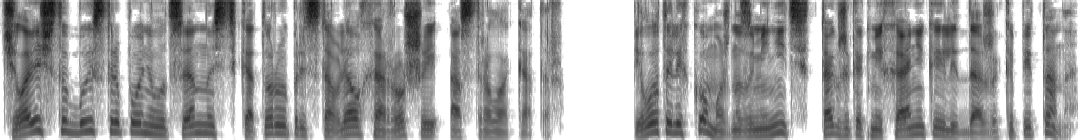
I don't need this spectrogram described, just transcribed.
Человечество быстро поняло ценность, которую представлял хороший астролокатор. Пилота легко можно заменить, так же как механика или даже капитана.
